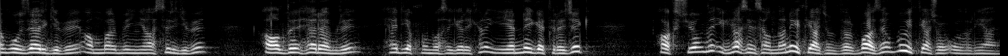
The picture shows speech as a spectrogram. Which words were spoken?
Ebu Zer gibi, Ammar bin Yasir gibi aldığı her emri, her yapılması gerekeni yerine getirecek aksiyon ve ihlas insanlarına ihtiyacımız var. Bazen bu ihtiyaç ol- olur yani.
